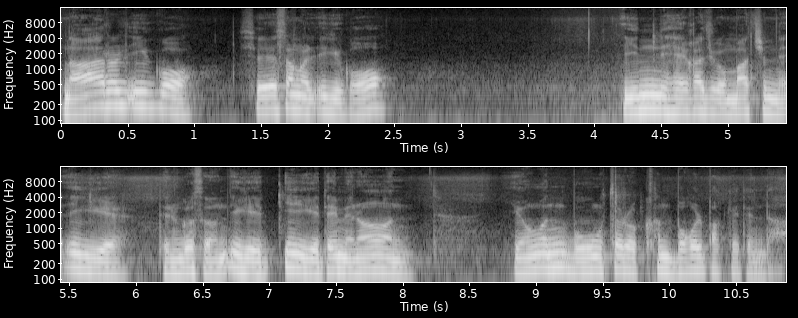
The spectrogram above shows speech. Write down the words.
나를 이기고 세상을 이기고 인내해가지고 마침내 이기게 되는 것은 이기게 되면은 영원 무궁토록 큰 복을 받게 된다.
